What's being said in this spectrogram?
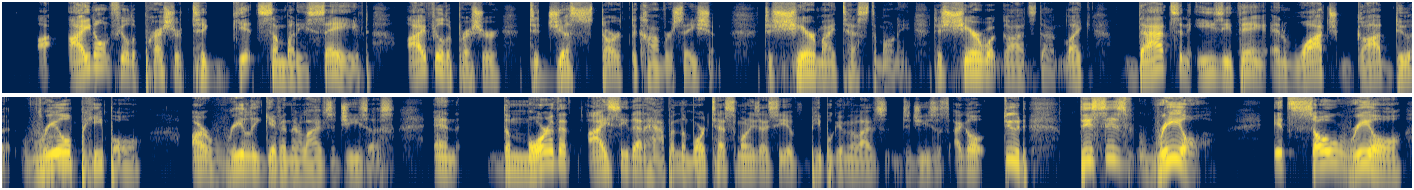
I don't feel the pressure to get somebody saved. I feel the pressure to just start the conversation, to share my testimony, to share what God's done. Like that's an easy thing and watch God do it. Real people are really giving their lives to Jesus. And the more that I see that happen, the more testimonies I see of people giving their lives to Jesus, I go, dude, this is real. It's so real.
